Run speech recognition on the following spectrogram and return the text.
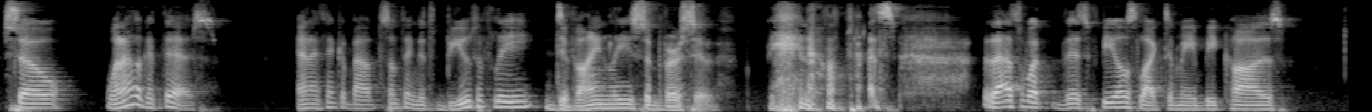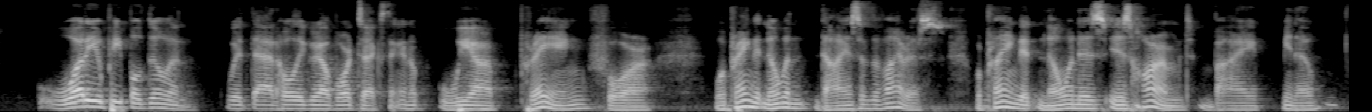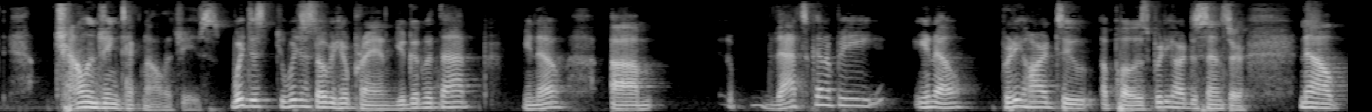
So when I look at this and I think about something that's beautifully, divinely subversive, you know, that's that's what this feels like to me because what are you people doing with that Holy Grail vortex thing? You know, we are praying for, we're praying that no one dies of the virus. We're praying that no one is, is harmed by, you know, challenging technologies. We're just, we're just over here praying. You good with that? You know, um, that's going to be, you know, pretty hard to oppose, pretty hard to censor. Now,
